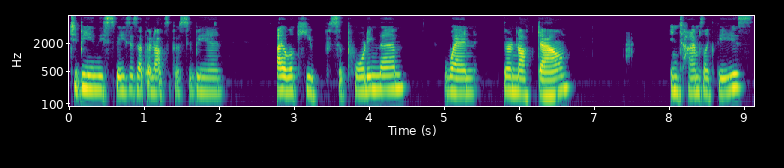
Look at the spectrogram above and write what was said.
to be in these spaces that they're not supposed to be in. I will keep supporting them when they're knocked down in times like these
